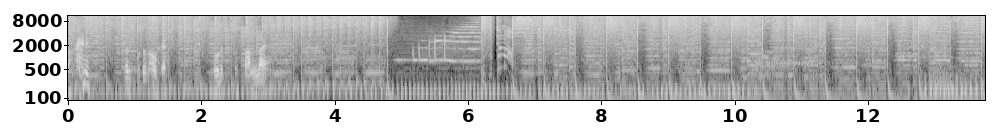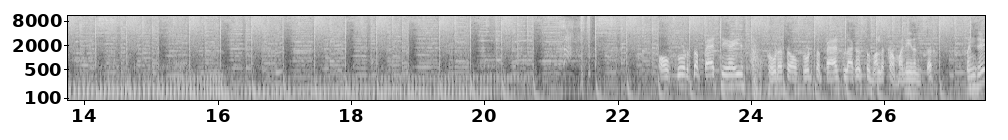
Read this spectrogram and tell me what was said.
तर चल कुठं ओके थोडं आहे ऑफ रोडचा पॅच आहे. काही थोडासा ऑफ रोडचा पॅच लागेल तुम्हाला कमानीनंतर. म्हणजे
